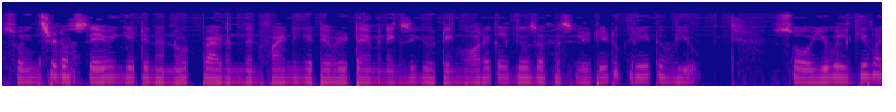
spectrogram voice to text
So instead of saving it in a notepad and then finding it every time and executing Oracle gives a facility to create a view so you will give a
